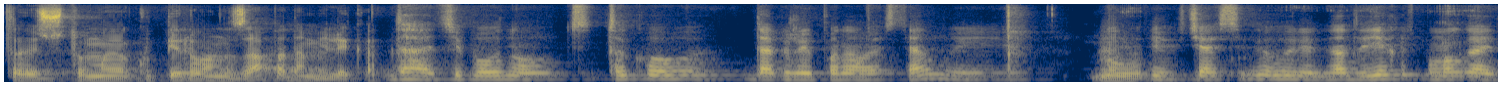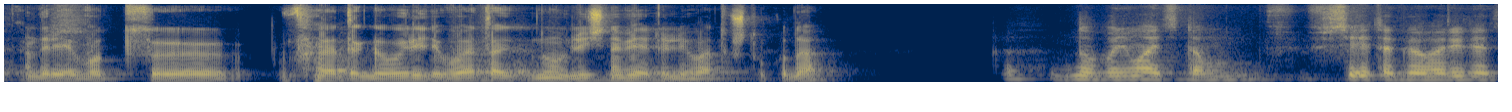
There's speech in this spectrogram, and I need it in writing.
То есть, что мы оккупированы Западом или как? Да, типа, ну, такого. Также и по новостям, и, Ну, и в части говорили, надо ехать помогать. Андрей, вот э, вы это говорите, вы это, ну, лично верили в эту штуку, да? Ну, понимаете, там все это говорили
